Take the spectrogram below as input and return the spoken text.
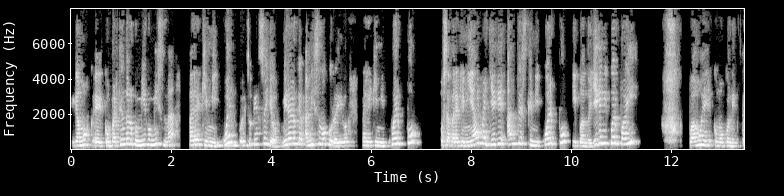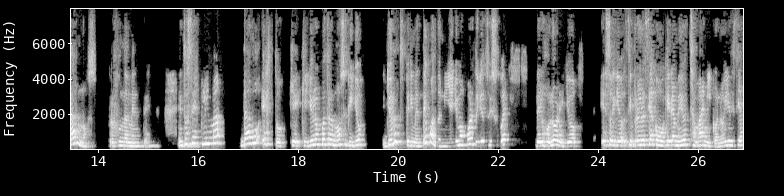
digamos, eh, compartiéndolo conmigo misma para que mi cuerpo, eso pienso yo, mira lo que a mí se me ocurre, digo, para que mi cuerpo, o sea, para que mi alma llegue antes que mi cuerpo y cuando llegue mi cuerpo ahí, podamos eh, como conectarnos profundamente. Entonces, Vilma, dado esto, que, que yo lo encuentro hermoso, que yo, yo lo experimenté cuando niña, yo me acuerdo, yo soy súper de los olores, yo eso yo siempre lo decía como que era medio chamánico, ¿no? Yo decía,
